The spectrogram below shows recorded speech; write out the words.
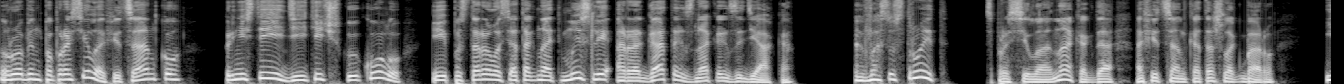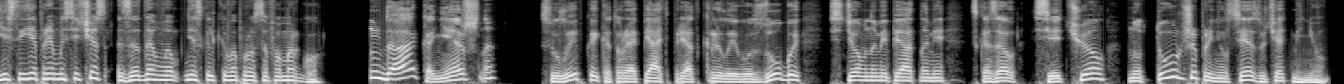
Робин попросила официантку принести ей диетическую колу и постаралась отогнать мысли о рогатых знаках зодиака. «Вас устроит?» — спросила она, когда официантка отошла к бару. «Если я прямо сейчас задам вам несколько вопросов о Марго?» «Да, конечно», с улыбкой, которая опять приоткрыла его зубы с темными пятнами, сказал «Сечел», но тут же принялся изучать меню.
